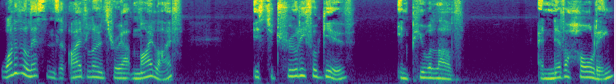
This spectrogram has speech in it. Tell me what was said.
One of the lessons that I've learned throughout my life is to truly forgive in pure love and never holding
